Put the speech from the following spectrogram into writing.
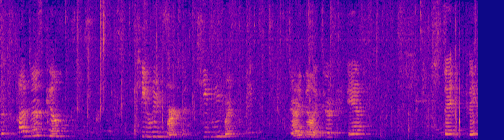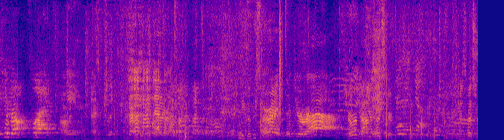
The hunters kill kiwi birds. Kiwi birds during the winter, and they they cannot fly. All right, that's good. Get that around. Can we go this All way? right, the giraffe. Sure, but your poster. Turn the poster.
